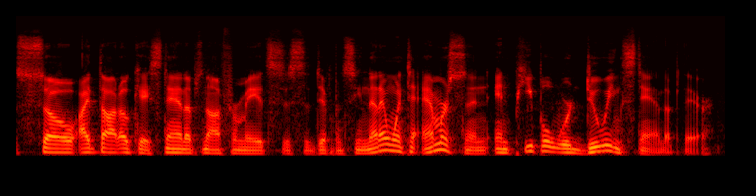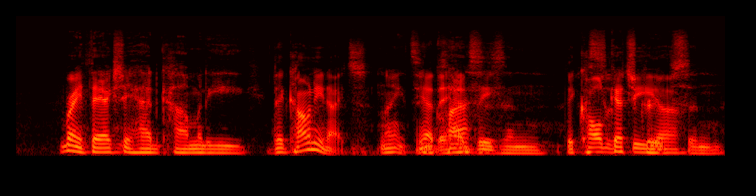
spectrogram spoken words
so I thought, okay, stand up's not for me. It's just a different scene. Then I went to Emerson, and people were doing stand up there. Right, they actually had comedy They had comedy nights. nights yeah, and they classes the- and they called sketch it the, groups uh, and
